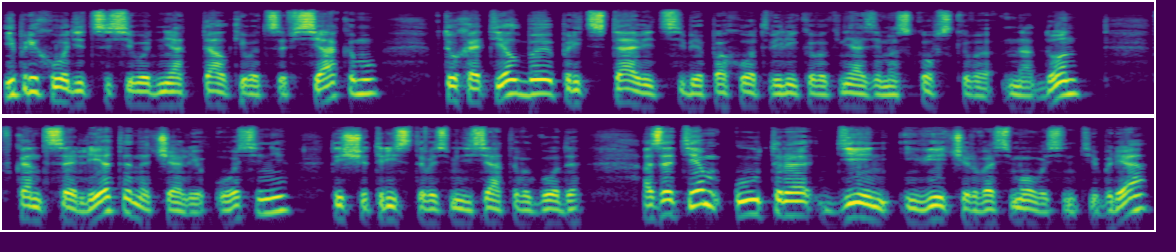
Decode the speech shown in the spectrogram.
и приходится сегодня отталкиваться всякому, кто хотел бы представить себе поход великого князя Московского на Дон в конце лета, начале осени 1380 года, а затем утро, день и вечер 8 сентября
